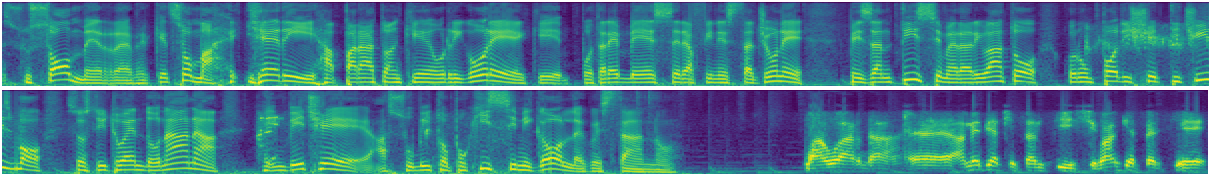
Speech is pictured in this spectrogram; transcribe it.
su Sommer, perché insomma ieri ha parato anche un rigore che potrebbe essere a fine stagione pesantissimo, era arrivato con un po' di scetticismo sostituendo Nana e invece ha subito pochissimi gol quest'anno. Ma guarda, eh, a me piace tantissimo, anche perché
